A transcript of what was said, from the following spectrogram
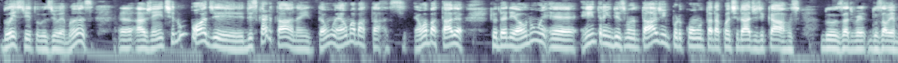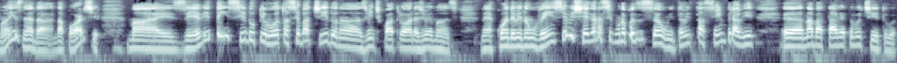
dois títulos de Le Mans, eh, a gente não pode descartar, né? Então é uma batalha, é uma batalha que o Daniel não é, entra em desvantagem por conta da quantidade de carros dos, dos alemães, né, da, da Porsche, mas ele tem sido o piloto a ser batido nas 24 horas de Le Mans, né? Quando ele não vence, ele chega na segunda posição, então ele está sempre ali uh, na batalha pelo título.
